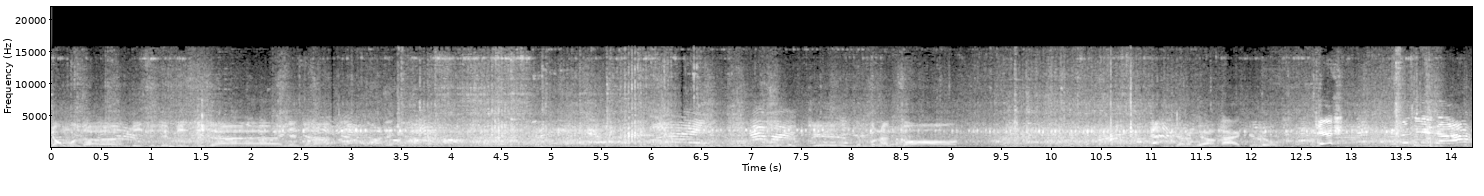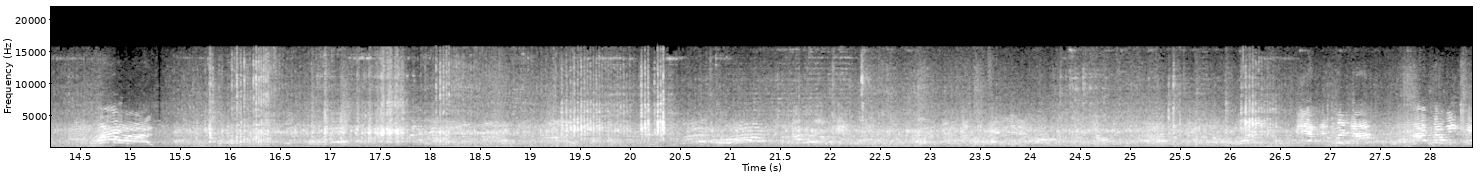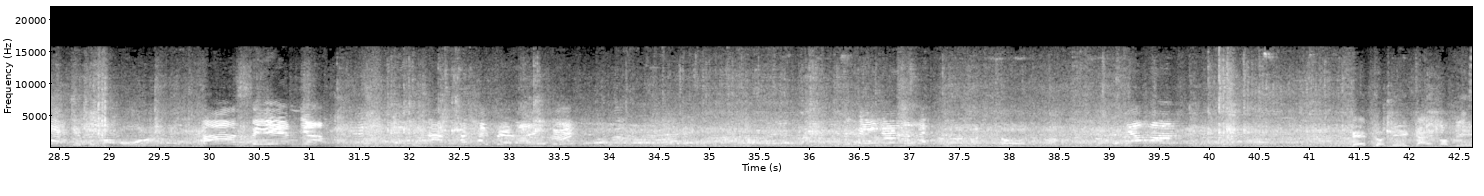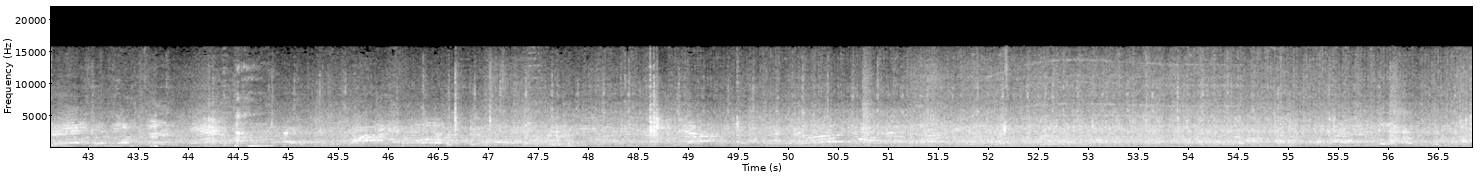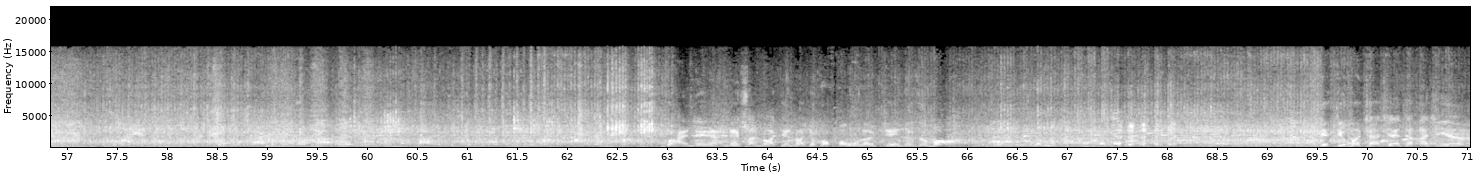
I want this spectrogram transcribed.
có là một đó lý gì lên lý gì đó nhân dân à được chứ, thì có lần có cho nó hiện hai luôn chết cái gì đó? À, à, xem nha. À, anh thấy về đấy hả? Dạ mà. เพชรก็มีไก่ก็มี có hai nên này nên sẵn nó chỉ nó cho có bóng lên trên được đúng không cái kiểu mà trả xe trả cái gì à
